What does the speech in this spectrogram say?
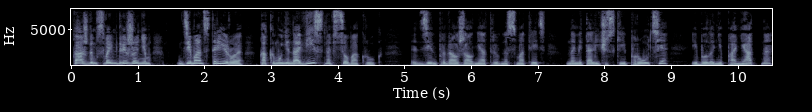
каждым своим движением демонстрируя, как ему ненавистно все вокруг, Дзин продолжал неотрывно смотреть на металлические прутья, и было непонятно,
